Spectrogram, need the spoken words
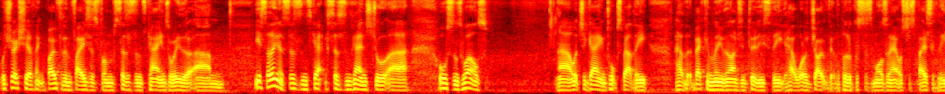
which actually I think both of them phases from Citizens Kane's or either um, Yes, I think it's Citizens, Citizens Gains, uh, Orson's Wells. Uh, which again talks about the how the, back in the 1930s the how what a joke that the political system was and how it was just basically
